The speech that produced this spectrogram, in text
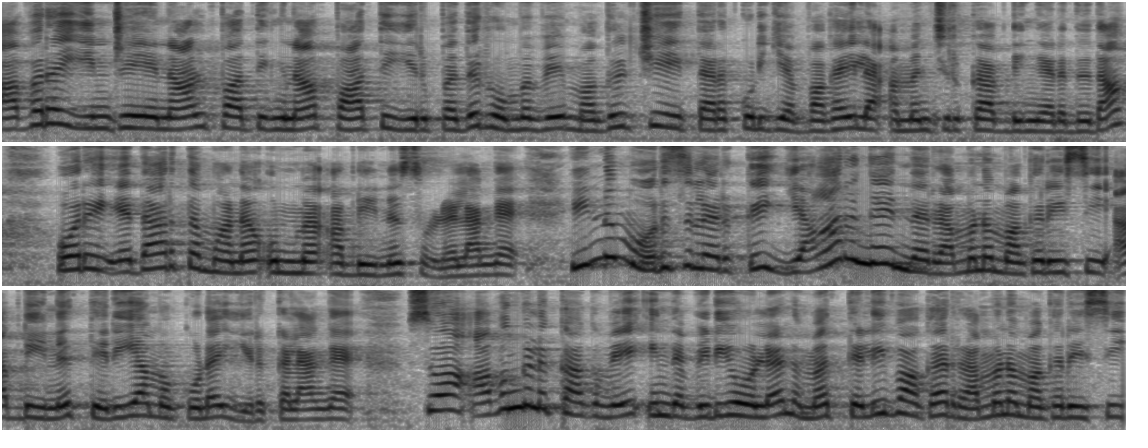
அவரை இன்றைய நாள் பார்த்தீங்கன்னா பார்த்து இருப்பது ரொம்பவே மகிழ்ச்சியை தரக்கூடிய வகையில் அமைஞ்சிருக்கு அப்படிங்கிறது தான் ஒரு யதார்த்தமான உண்மை அப்படின்னு சொல்லலாங்க. இன்னும் ஒரு சிலருக்கு யாருங்க இந்த ரமண மகரிஷி அப்படின்னு தெரியாம கூட இருக்கலாங்க. ஸோ அவங்களுக்காகவே இந்த வீடியோவில் நம்ம தெளிவாக ரமண மகரிஷி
